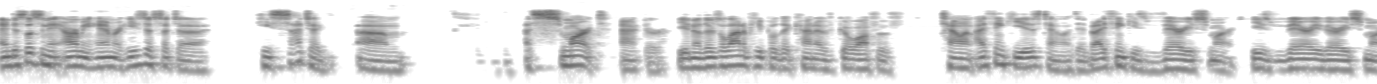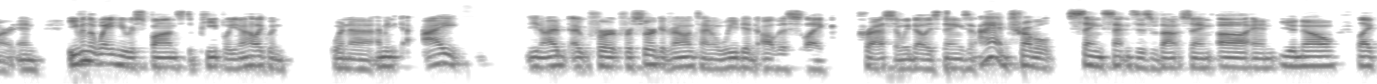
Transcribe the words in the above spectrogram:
and just listening to Armie Hammer he's just such a he's such a um a smart actor. You know there's a lot of people that kind of go off of talent. I think he is talented but i think he's very smart. He's very very smart. And even the way he responds to people you know how like when when uh, i mean i you know I, I for for circuit valentine we did all this like press and we did all these things and i had trouble saying sentences without saying uh and you know like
